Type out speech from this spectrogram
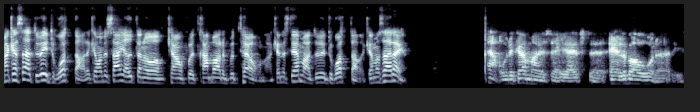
man kan säga att du är drottare. Det kan man väl säga utan att kanske trampa dig på tårna. Kan det stämma att du är drottare? Kan man säga det? Ja, och det kan man ju säga efter 11 år där i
